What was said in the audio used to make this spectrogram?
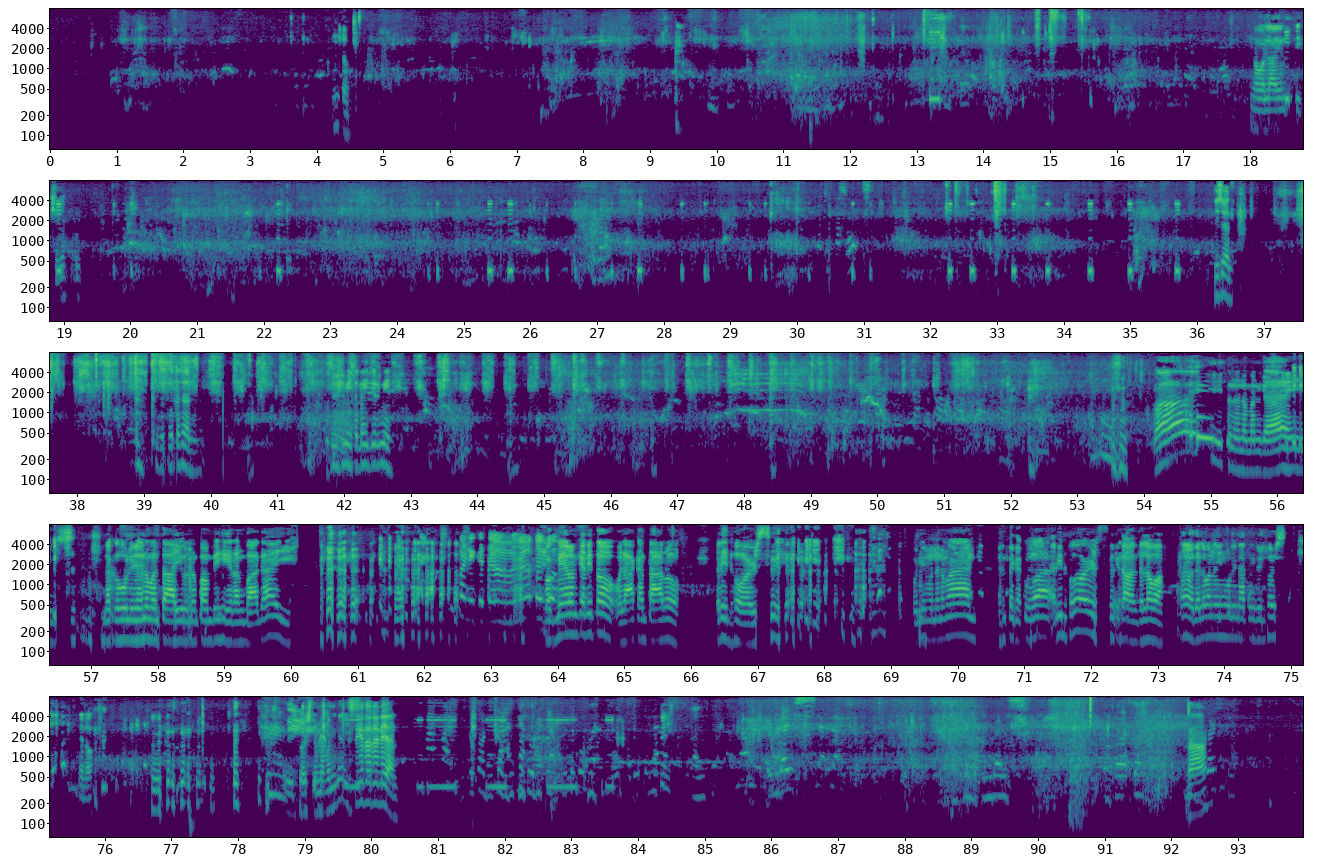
Ito. Nawala yung picture. Disan. Sige putasan. Jeremy, tabay Jeremy. Ay, ito na naman guys. Nakahuli na naman tayo ng pambihirang bagay. Pag meron ka nito, wala kang taro. Red horse. Kunin mo na naman. Ang tagakuha, red horse. Kita, dalawa. Ano, dalawa na yung huli nating red horse. Ano? red horse na naman guys. Yan. Dito ka, dito, dito, dito, dito. And guys. And guys. Ito, ito. Ha? Guys.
